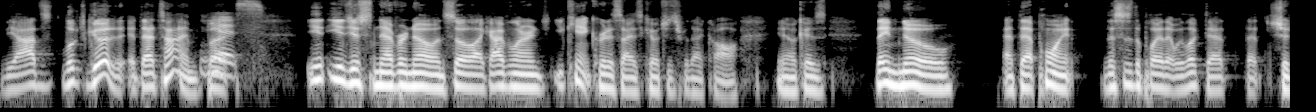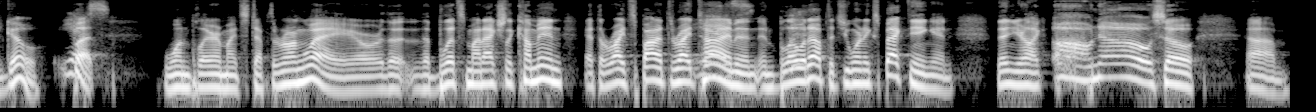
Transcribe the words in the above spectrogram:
the odds looked good at that time, but yes, you, you just never know. And so, like I've learned, you can't criticize coaches for that call, you know, because they know at that point this is the play that we looked at that should go. yes, But one player might step the wrong way, or the the blitz might actually come in at the right spot at the right time Yes. and, and blow it up that you weren't expecting, and then you're like, oh no. So, um,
